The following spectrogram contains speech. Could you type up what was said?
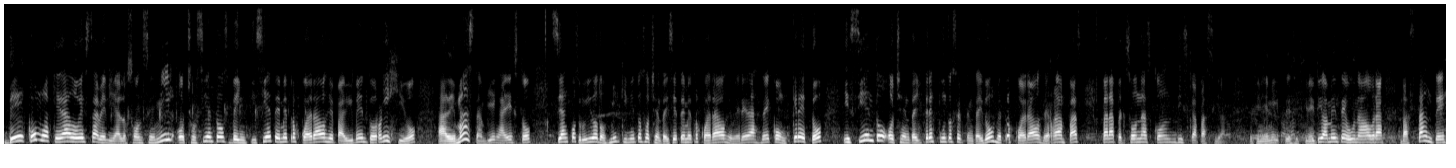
de cómo ha quedado esta avenida, los 11.827 metros cuadrados de pavimento rígido. Además, también a esto se han construido 2.587 metros cuadrados de veredas de concreto y 183.72 metros cuadrados de rampas para personas con discapacidad. Definitivamente una obra bastante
